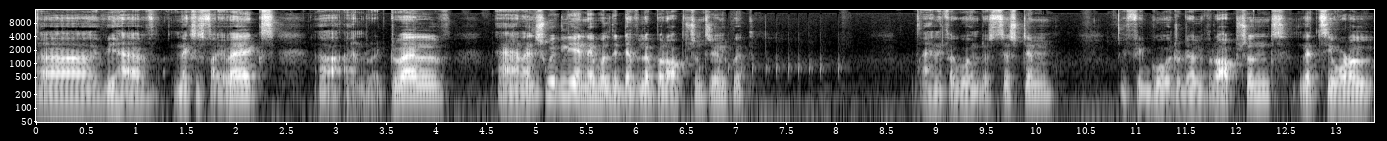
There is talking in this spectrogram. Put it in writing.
uh, we have nexus 5x uh, android 12 and i'll just quickly enable the developer options real quick and if I go into system if we go to developer options let's see what all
